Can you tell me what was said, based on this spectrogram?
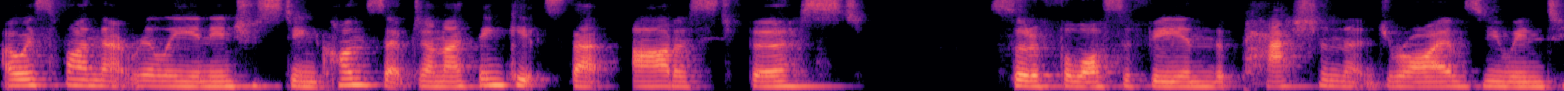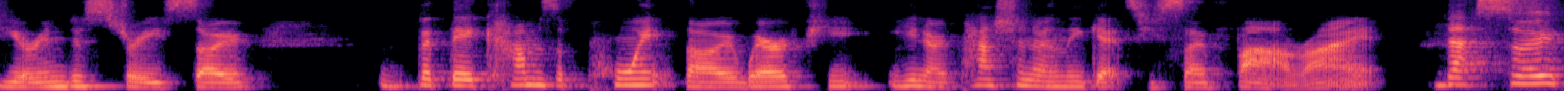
I always find that really an interesting concept and i think it's that artist first sort of philosophy and the passion that drives you into your industry. So but there comes a point though where if you you know passion only gets you so far right? That's so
